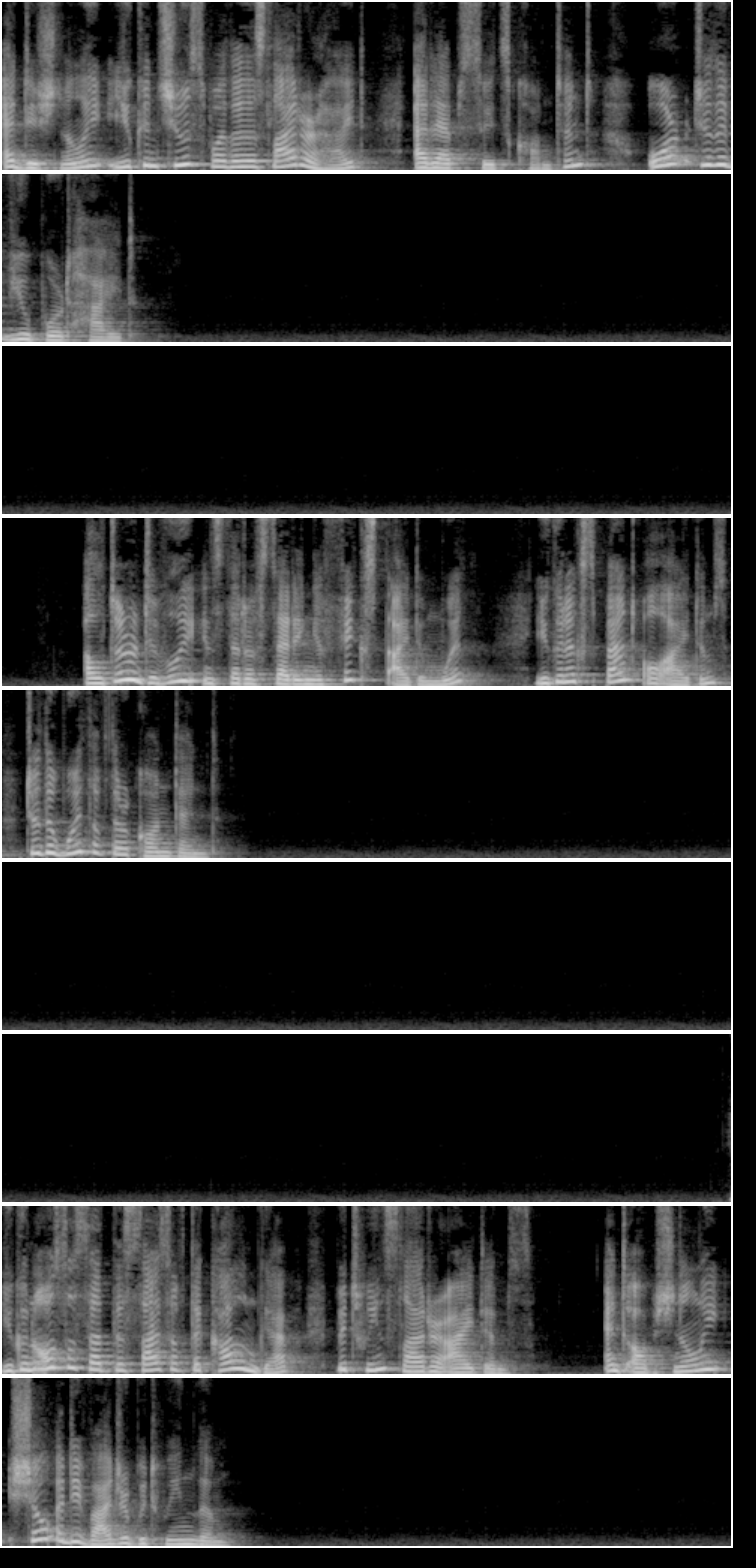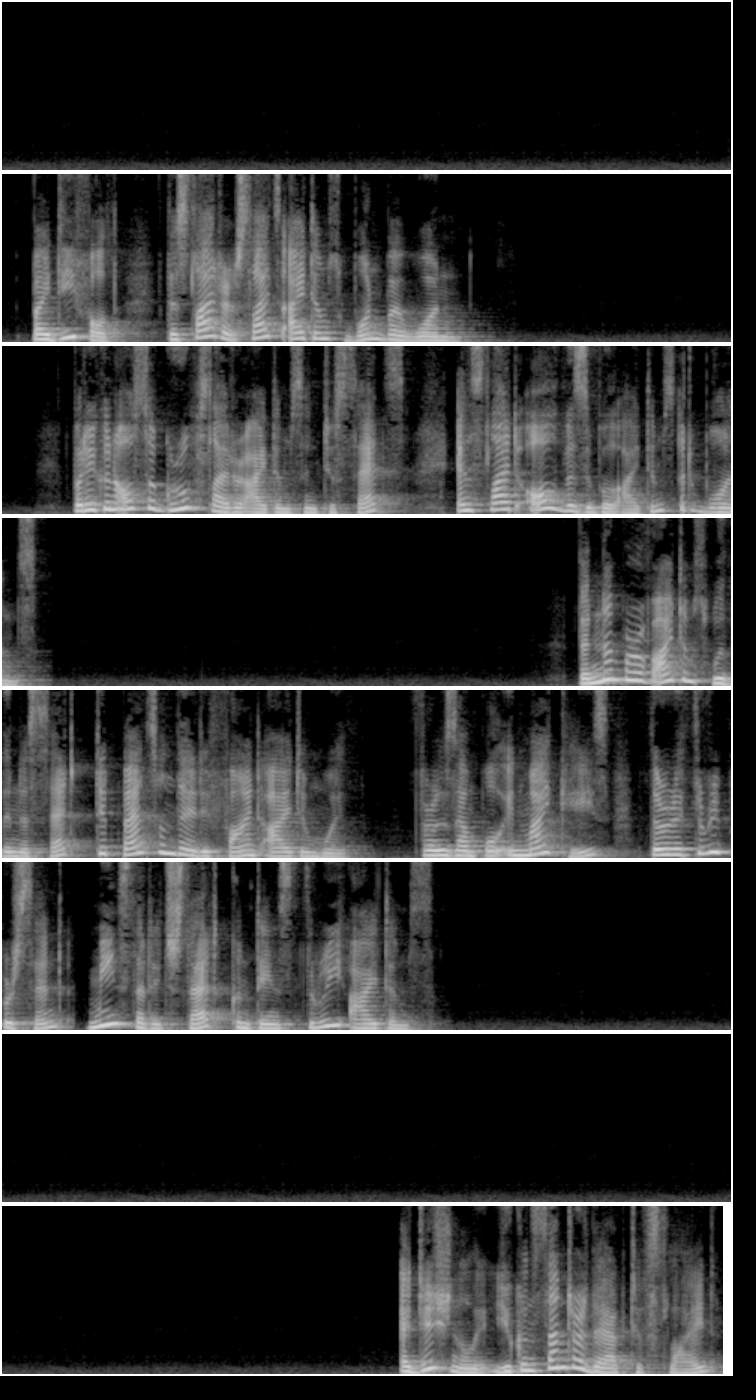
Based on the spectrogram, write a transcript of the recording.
Additionally, you can choose whether the slider height adapts to its content or to the viewport height. Alternatively, instead of setting a fixed item width, you can expand all items to the width of their content. You can also set the size of the column gap between slider items and optionally show a divider between them. By default, the slider slides items one by one. But you can also group slider items into sets and slide all visible items at once. The number of items within a set depends on the defined item width. For example, in my case, 33% means that each set contains 3 items. Additionally, you can center the active slide,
